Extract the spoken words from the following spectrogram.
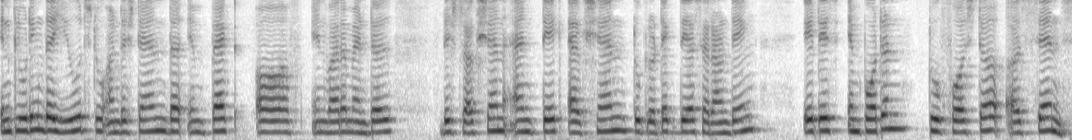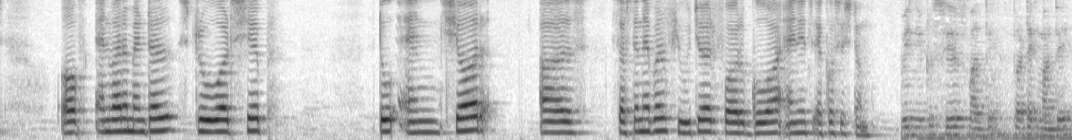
including the youths to understand the impact of environmental destruction and take action to protect their surrounding it is important to foster a sense of environmental stewardship to ensure a sustainable future for goa and its ecosystem We need to save Mante, protect Mante,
